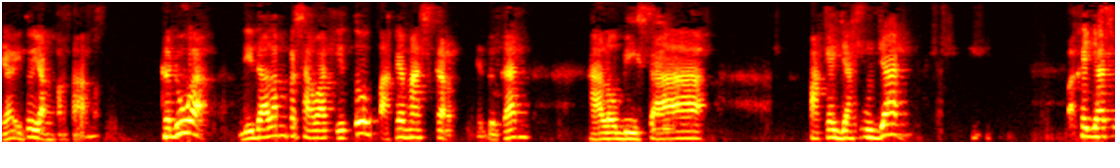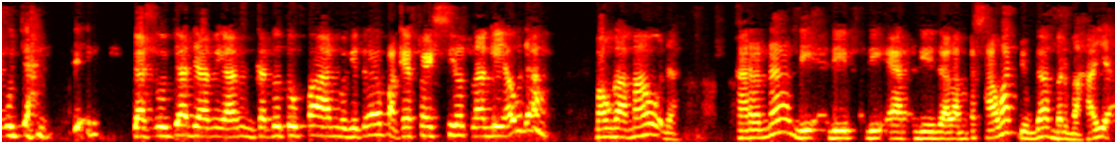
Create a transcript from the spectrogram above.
Ya itu yang pertama. Kedua, di dalam pesawat itu pakai masker, gitu kan? Kalau bisa pakai jas hujan pakai jas hujan jas hujan yang ketutupan begitu ya pakai face shield lagi ya udah mau nggak mau dah karena di di di air, di dalam pesawat juga berbahaya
